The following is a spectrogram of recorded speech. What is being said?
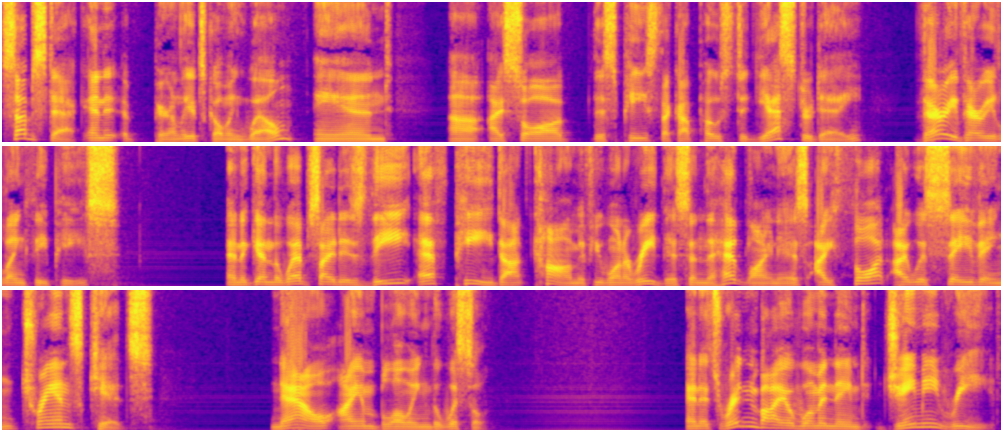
Substack, and it, apparently it's going well. And uh, I saw this piece that got posted yesterday, very, very lengthy piece. And again, the website is thefp.com if you want to read this. And the headline is I thought I was saving trans kids. Now I am blowing the whistle. And it's written by a woman named Jamie Reed.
